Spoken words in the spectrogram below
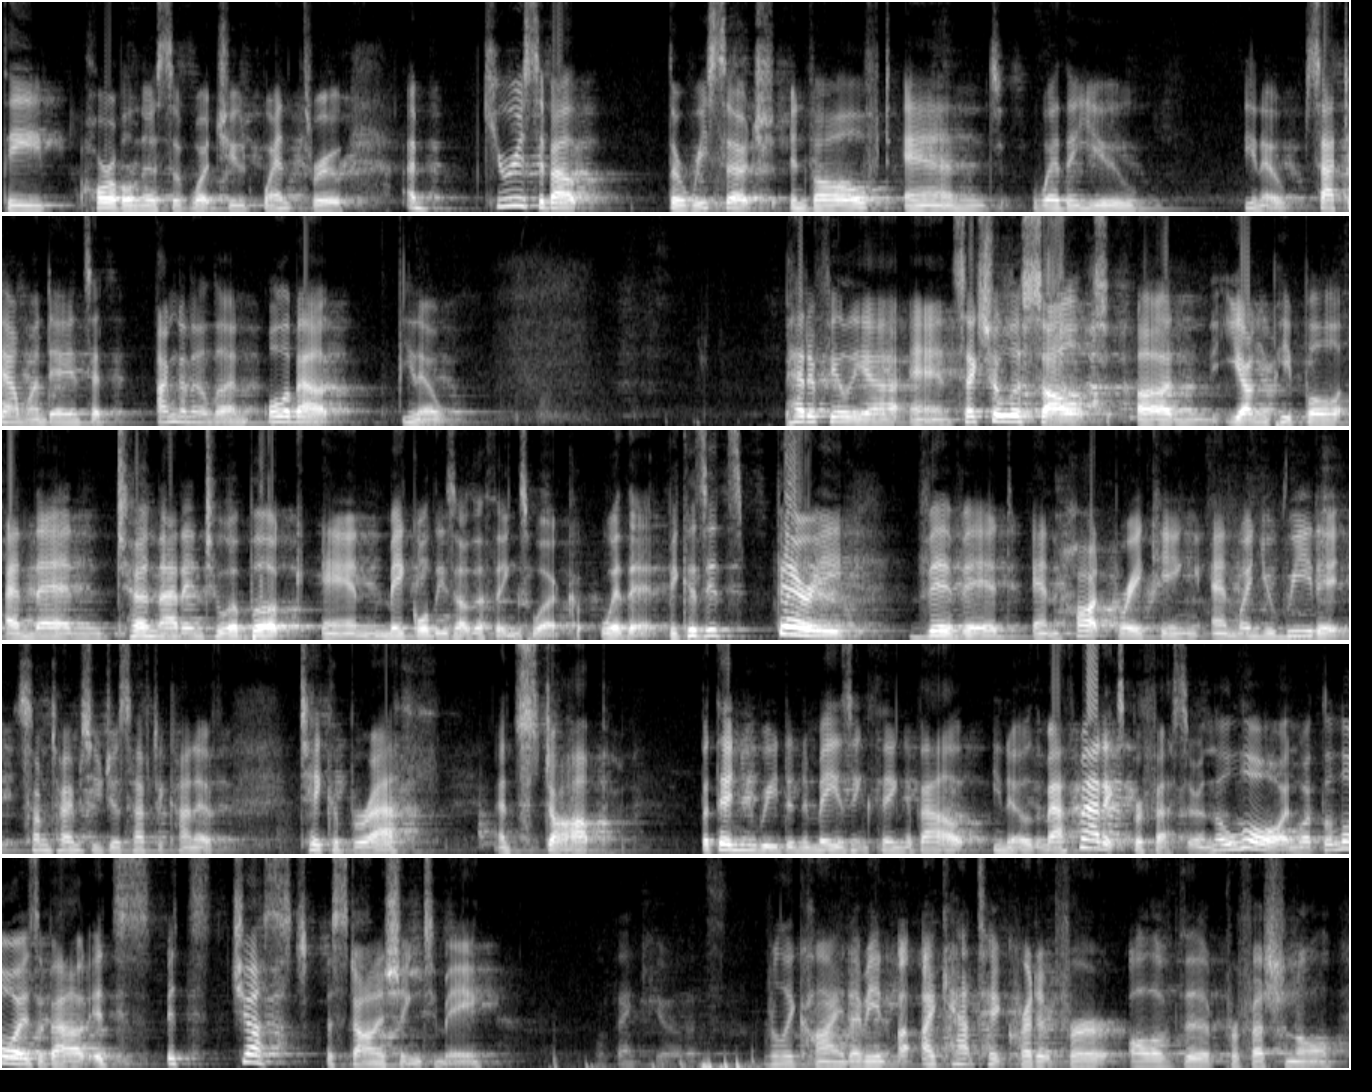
the horribleness of what Jude went through. I'm curious about the research involved and whether you, you know, sat down one day and said, I'm going to learn all about, you know, pedophilia and sexual assault on young people and then turn that into a book and make all these other things work with it. Because it's very vivid and heartbreaking and when you read it sometimes you just have to kind of take a breath and stop. But then you read an amazing thing about you know the mathematics professor and the law and what the law is about. It's it's just astonishing to me. Well thank you. That's really kind. I mean, I can't take credit for all of the professional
